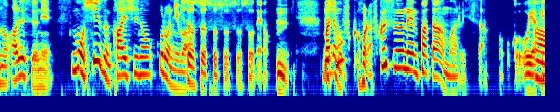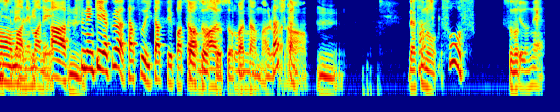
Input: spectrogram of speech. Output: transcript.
の、あれですよね。もうシーズン開始の頃には。そうそうそうそうそうそうだよ。うん。まあでも、ほら、複数年パターンもあるしさ、公にしああまあね。まあね。ああ、うん複数年契約が多数いたっていうパターンもあそうそうそう、ると思う。パターンもあるから。確かうん。だかに。らそのそうっすけ、どね。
